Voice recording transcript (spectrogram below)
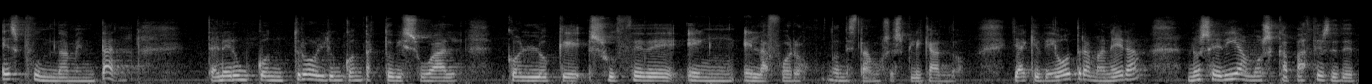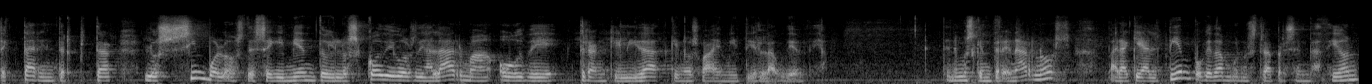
es fundamental tener un control y un contacto visual con lo que sucede en el aforo donde estamos explicando, ya que de otra manera no seríamos capaces de detectar e interpretar los símbolos de seguimiento y los códigos de alarma o de tranquilidad que nos va a emitir la audiencia. Tenemos que entrenarnos para que al tiempo que damos nuestra presentación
